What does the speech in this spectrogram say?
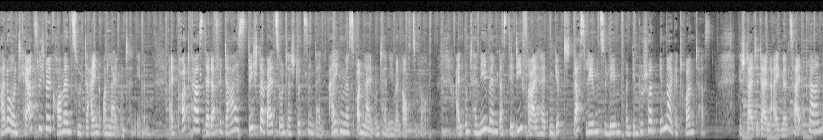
Hallo und herzlich willkommen zu Dein Online-Unternehmen. Ein Podcast, der dafür da ist, dich dabei zu unterstützen, dein eigenes Online-Unternehmen aufzubauen. Ein Unternehmen, das dir die Freiheiten gibt, das Leben zu leben, von dem du schon immer geträumt hast. Gestalte deinen eigenen Zeitplan,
